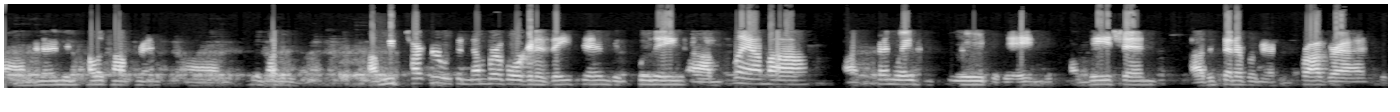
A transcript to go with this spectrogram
um, and then in teleconference um, with others. Um, we partner with a number of organizations, including um, uh, the Fenway Institute, the Foundation, uh, the Center for American Progress, the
